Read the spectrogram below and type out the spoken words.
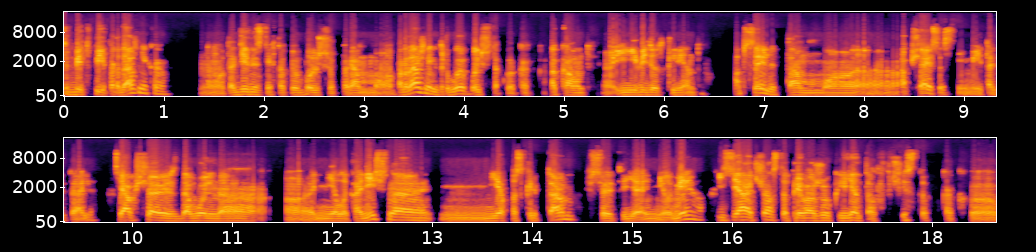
B2B продажника. Ну, вот один из них такой больше прям продажник, другой больше такой как аккаунт и ведет клиентов апселит, там э, общается с ними и так далее. Я общаюсь довольно э, не лаконично, не по скриптам, все это я не умею. Я часто привожу клиентов чисто как э,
